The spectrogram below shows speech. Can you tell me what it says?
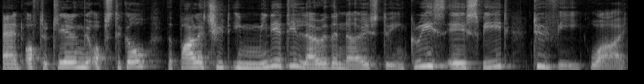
And after clearing the obstacle, the pilot should immediately lower the nose to increase airspeed to Vy.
